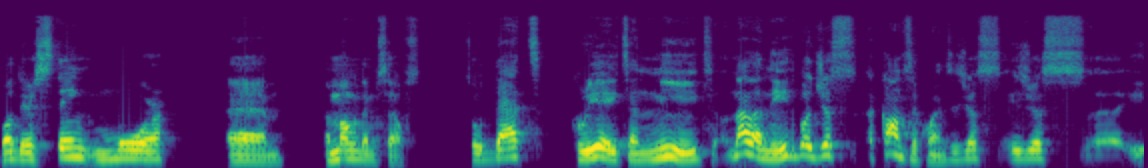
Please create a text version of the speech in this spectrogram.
but they're staying more um, among themselves. So that creates a need, not a need, but just a consequence. It's just, it's just uh,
